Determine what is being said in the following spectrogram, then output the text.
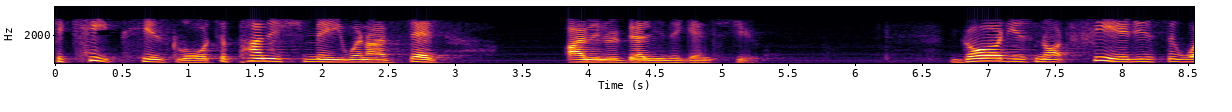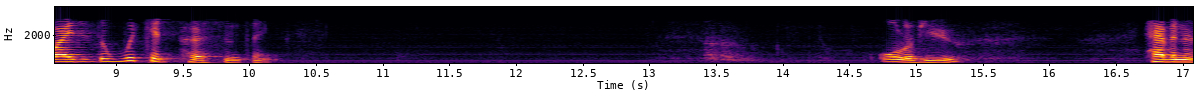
to keep his law, to punish me when I've said, I'm in rebellion against you. God is not feared is the way that the wicked person thinks. All of you have an,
